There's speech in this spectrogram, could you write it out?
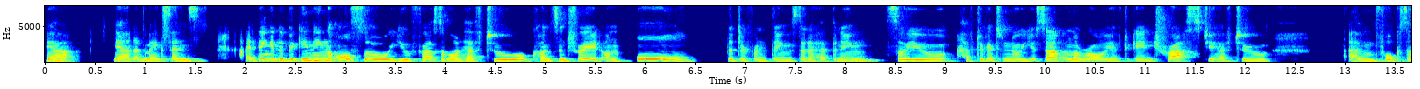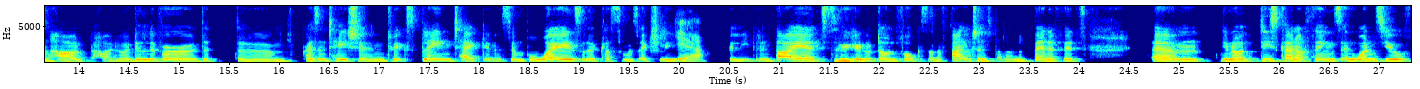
Yeah, yeah, that makes sense. I think in the beginning, also, you first of all have to concentrate on all the different things that are happening. So you have to get to know yourself in the role, you have to gain trust, you have to um, focus on how how do I deliver the, the presentation to explain tech in a simple way so that customers actually yeah. believe it and buy it. So you know, don't focus on the functions but on the benefits. Um, you know, these kind of things. And once you've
